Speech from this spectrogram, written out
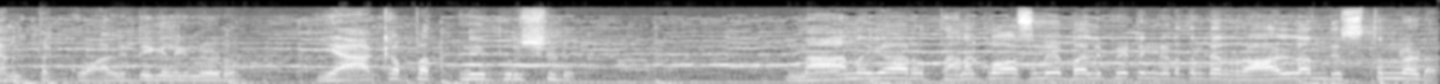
ఎంత క్వాలిటీ కలిగినాడు. ఏకపత్ని పురుషుడు. నాన్నగారు తన కోసమే బలిపీఠం కడుతుంటే రాళ్ళు అందిస్తున్నాడు.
